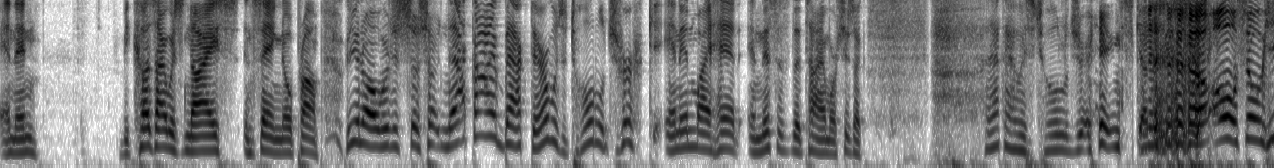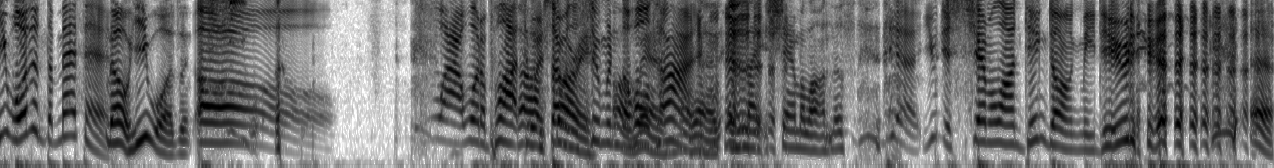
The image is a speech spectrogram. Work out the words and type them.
And then because I was nice and saying no problem, you know, we're just so sorry. And that guy back there was a total jerk. And in my head, and this is the time where she's like. That guy was total jerk. He's got a- oh, so he wasn't the meth head. no, he wasn't. Oh. Wow, what a plot Oh, twist. I was assuming Oh, the whole man. time. Yeah, M. Night Shyamalan this. Yeah, you just Shyamalan ding dong me, dude. Yeah.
